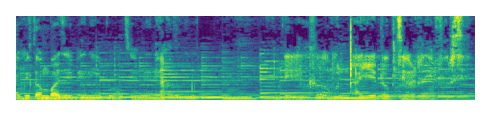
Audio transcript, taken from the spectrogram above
अभी तो अंबाजी भी नहीं पहुँचे मेरे देखो मुन्ना ये लोग चढ़ रहे हैं फिर से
